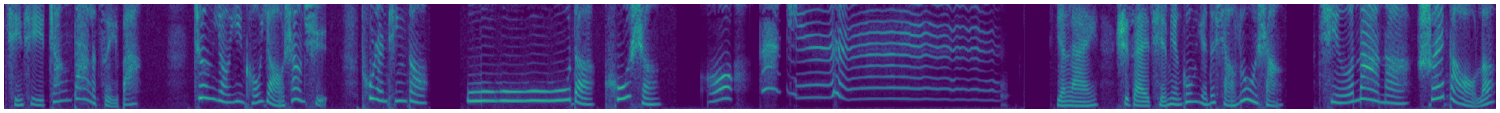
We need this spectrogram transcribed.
琪琪张大了嘴巴，正要一口咬上去，突然听到。呜呜呜呜的哭声，哦，原来是在前面公园的小路上，企鹅娜娜摔倒了。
